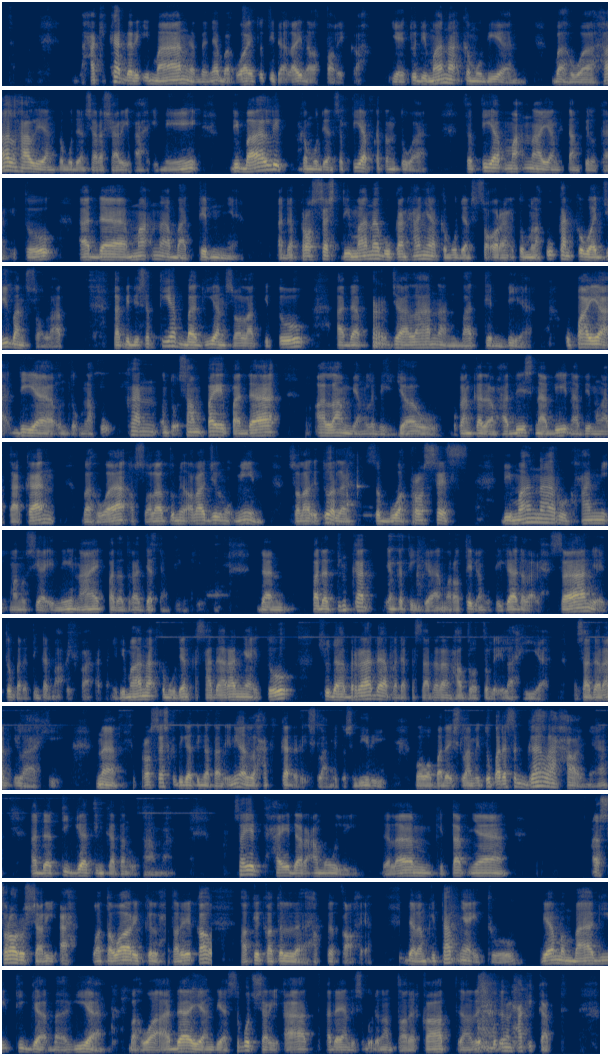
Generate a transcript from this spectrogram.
Hakikat dari iman katanya bahwa itu tidak lain adalah tarikah, yaitu di mana kemudian bahwa hal-hal yang kemudian secara syariah ini dibalik kemudian setiap ketentuan, setiap makna yang ditampilkan itu ada makna batinnya ada proses di mana bukan hanya kemudian seseorang itu melakukan kewajiban sholat, tapi di setiap bagian sholat itu ada perjalanan batin dia. Upaya dia untuk melakukan, untuk sampai pada alam yang lebih jauh. Bukankah dalam hadis Nabi, Nabi mengatakan bahwa sholatu min rajul mu'min. Sholat itu adalah sebuah proses di mana ruhani manusia ini naik pada derajat yang tinggi. Dan pada tingkat yang ketiga, marotib yang ketiga adalah ihsan, yaitu pada tingkat ma'rifah. Di mana kemudian kesadarannya itu sudah berada pada kesadaran hadratul ilahiyah, kesadaran ilahi. Nah, proses ketiga tingkatan ini adalah hakikat dari Islam itu sendiri. Bahwa pada Islam itu pada segala halnya ada tiga tingkatan utama. Sayyid Haidar Amuli dalam kitabnya Asrarus Syariah wa Tawarikil Tariqah Hakikatul Hakikah ya. Dalam kitabnya itu dia membagi tiga bagian bahwa ada yang dia sebut syariat, ada yang disebut dengan tarekat, dan ada yang disebut dengan hakikat.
